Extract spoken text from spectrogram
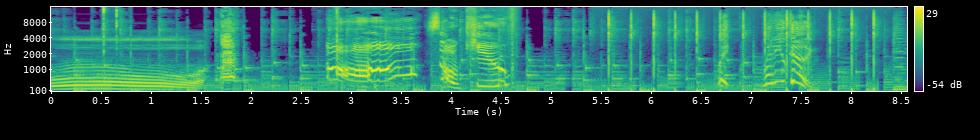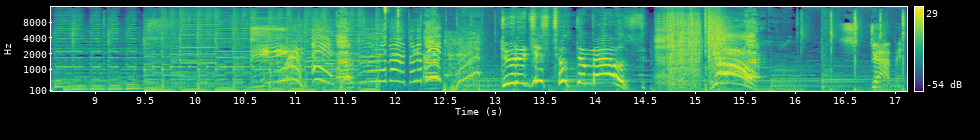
Ooh. So cute! Wait, where are you going? Mm. Dude, I just took the mouse! Stop it!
